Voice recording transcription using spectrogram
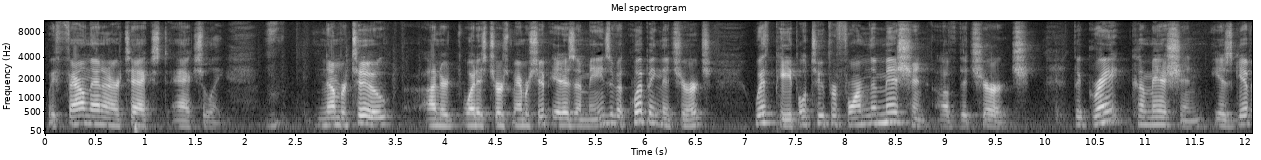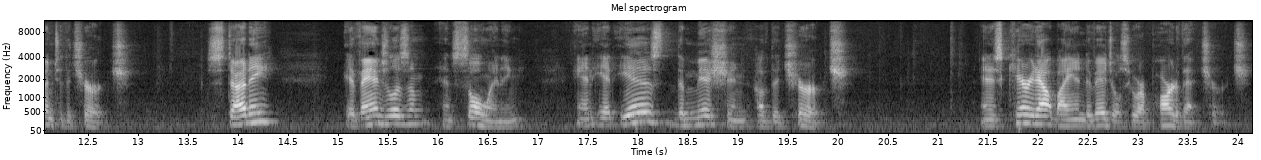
We found that in our text, actually. Number two, under what is church membership? It is a means of equipping the church with people to perform the mission of the church. The Great Commission is given to the church study, evangelism, and soul winning, and it is the mission of the church. And is carried out by individuals who are part of that church.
